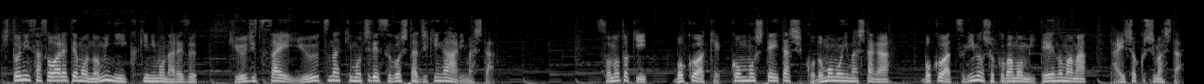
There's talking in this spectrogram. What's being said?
人に誘われても飲みに行く気にもなれず、休日さえ憂鬱な気持ちで過ごした時期がありました。その時、僕は結婚もしていたし子供もいましたが、僕は次の職場も未定のまま退職しました。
